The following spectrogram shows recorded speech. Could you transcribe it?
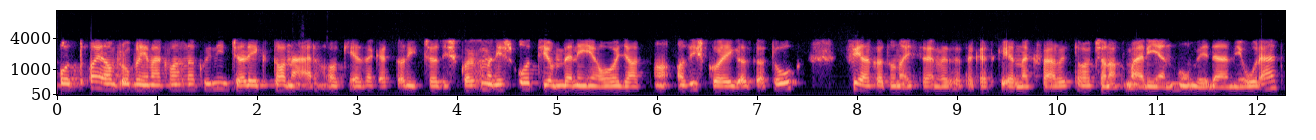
Ott olyan problémák vannak, hogy nincs elég tanár, aki ezeket tanítsa az iskolában, és ott jön be néha, hogy a, a, az iskolaigazgatók félkatonai szervezeteket kérnek fel, hogy tartsanak már ilyen honvédelmi órát,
